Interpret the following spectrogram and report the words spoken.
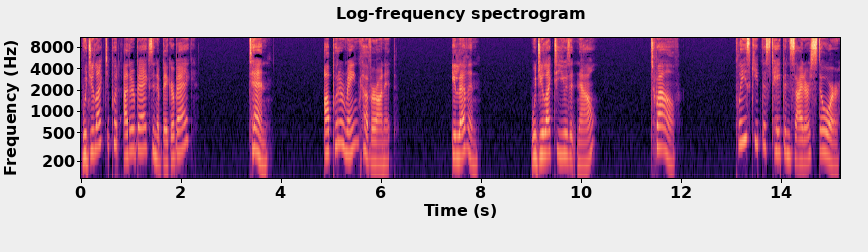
Would you like to put other bags in a bigger bag? 10. I'll put a rain cover on it. 11. Would you like to use it now? 12. Please keep this tape inside our store.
